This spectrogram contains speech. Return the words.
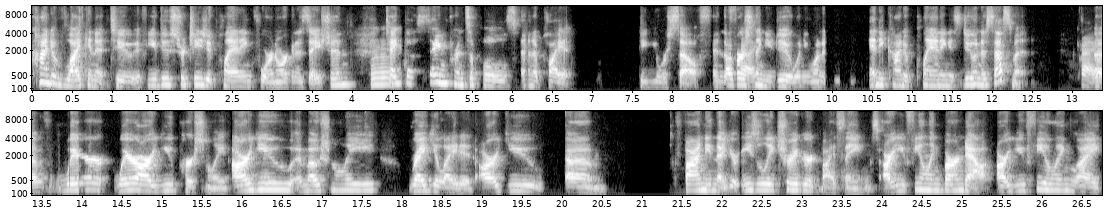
kind of liken it to if you do strategic planning for an organization mm-hmm. take those same principles and apply it to yourself and the okay. first thing you do when you want to do any kind of planning is do an assessment okay. of where where are you personally are you emotionally regulated are you um, finding that you're easily triggered by things are you feeling burned out are you feeling like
